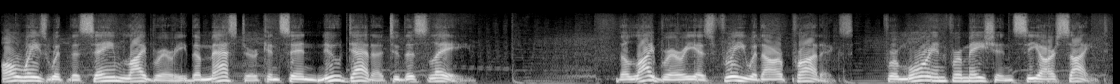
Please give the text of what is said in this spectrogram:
Always with the same library the master can send new data to the slave. The library is free with our products. For more information see our site.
